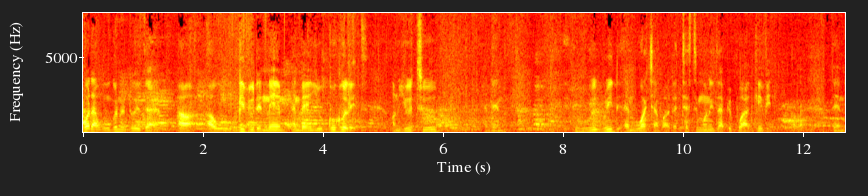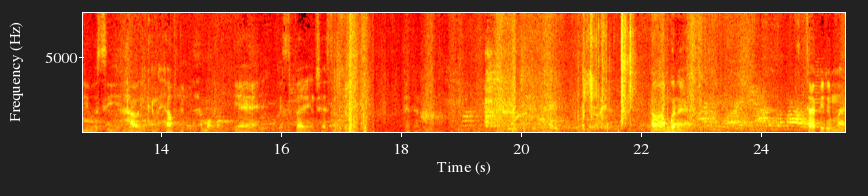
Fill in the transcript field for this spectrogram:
what I'm going to do is that uh, I will give you the name and then you Google it on YouTube and then re read and watch about the testimonies that people are giving. Then you will see how it can help you. Yeah, it's very interesting. So, get them. Oh, I'm going to type it in my,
